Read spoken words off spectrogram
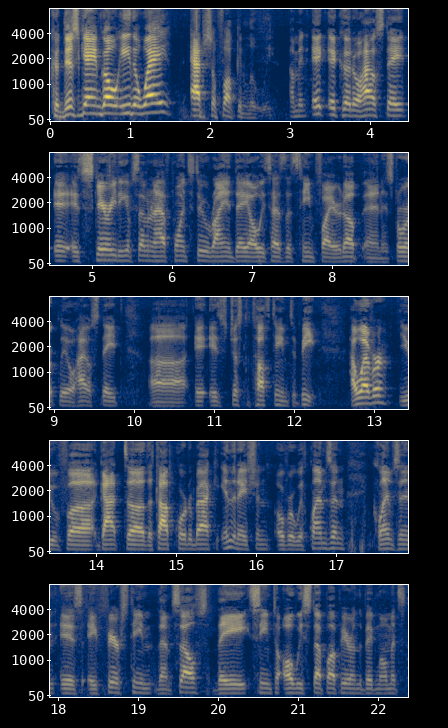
could this game go either way? Absolutely. I mean, it, it could. Ohio State is scary to give seven and a half points to. Ryan Day always has this team fired up, and historically, Ohio State uh, is just a tough team to beat. However, you've uh, got uh, the top quarterback in the nation over with Clemson. Clemson is a fierce team themselves. They seem to always step up here in the big moments.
